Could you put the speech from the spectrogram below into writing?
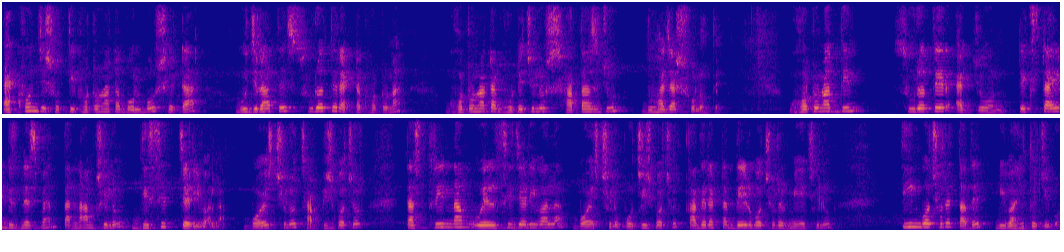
এখন যে সত্যি ঘটনাটা বলব সেটা গুজরাতে সুরতের একটা ঘটনা। ঘটনাটা ঘটেছিল সাতাশ জুন দু হাজার ষোলোতে। ঘটনার দিন সুরতের একজন টেক্সটাইল বিজনেসম্যান, তার নাম ছিল দিসিত জারিওয়ালা, বয়স ছিল ছাব্বিশ বছর। তার স্ত্রীর নাম ওয়েলসি জারিওয়ালা, বয়স ছিল পঁচিশ বছর। তাদের একটা দেড় বছরের মেয়ে ছিল। তিন বছরের তাদের বিবাহিত জীবন।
